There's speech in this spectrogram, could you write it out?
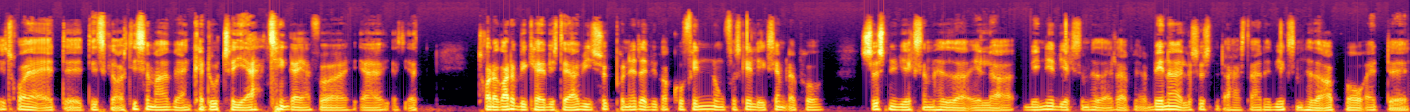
Det tror jeg, at øh, det skal også lige så meget være en gave til jer, tænker jeg, for jeg, jeg, jeg tror da godt, at vi kan, hvis det er, vi søger på nettet, at vi godt kunne finde nogle forskellige eksempler på søskende virksomheder eller vennevirksomheder, altså venner eller søskende, der har startet virksomheder op, hvor at, øh,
